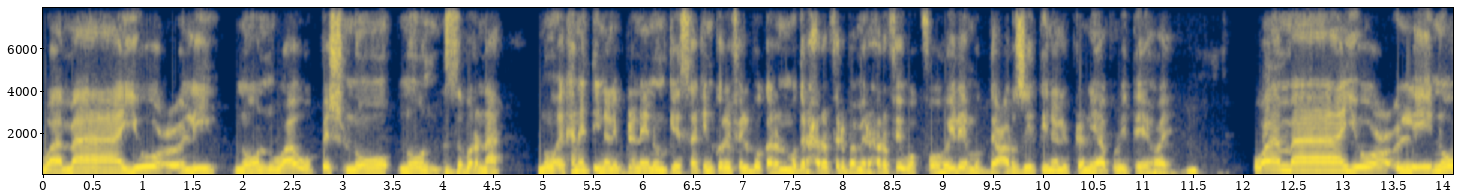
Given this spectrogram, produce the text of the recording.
وما يعلي নুন ওয়াও পেশ নো নুন জবর না নু এখানে তিন আলিপ টেনে নুনকে সাকিন করে ফেলবো কারণ মদের হরফের বামের হরফে ওয়াকফ হইলে মধ্যে আরজি তিন আলিপ টেনিয়া পড়িতে হয় ওয়ামা ইউলিনুন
